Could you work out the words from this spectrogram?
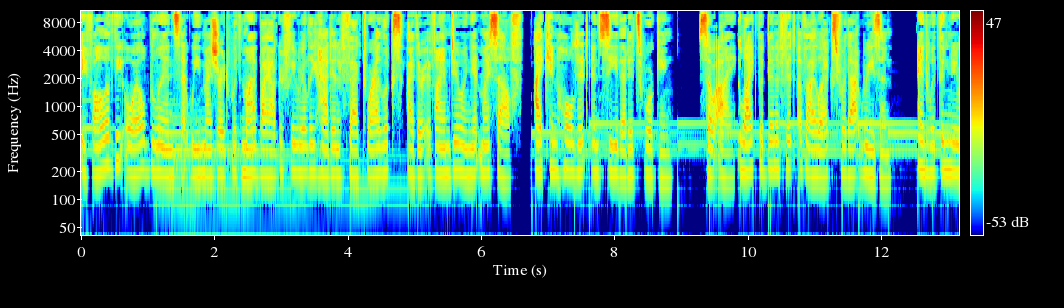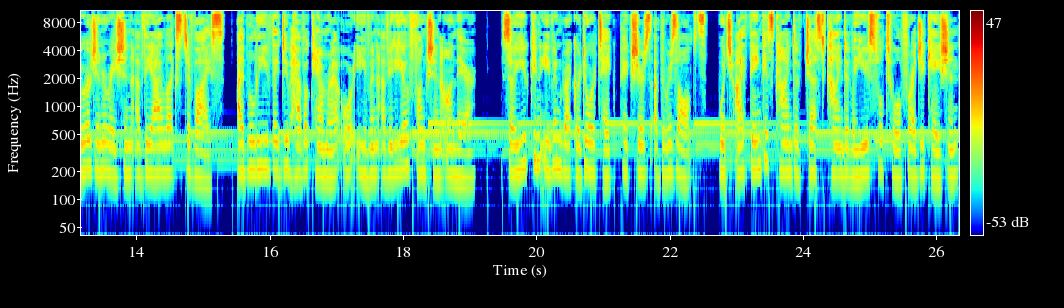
if all of the oil blends that we measured with meibography really had an effect where I looks either if I am doing it myself, I can hold it and see that it's working. So I like the benefit of iLux for that reason. And with the newer generation of the iLux device, I believe they do have a camera or even a video function on there. So you can even record or take pictures of the results, which I think is kind of just kind of a useful tool for education,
